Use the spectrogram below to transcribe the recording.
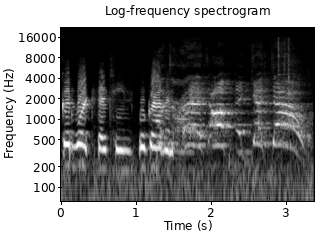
Good work, 13. We'll grab Put him. your hands up and get down!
